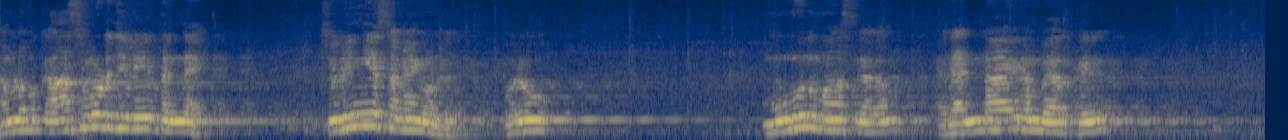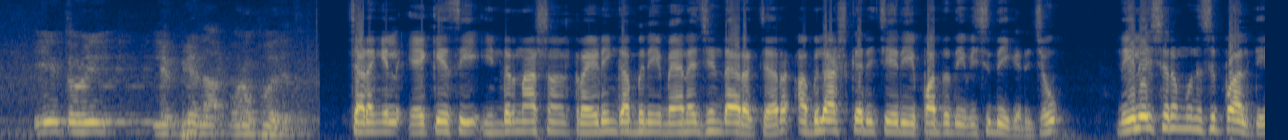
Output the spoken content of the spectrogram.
നമ്മളിപ്പോൾ കാസർഗോഡ് ജില്ലയിൽ തന്നെ ചുരുങ്ങിയ സമയം കൊണ്ട് ഒരു മൂന്ന് മാസത്തിനകം രണ്ടായിരം പേർക്ക് ഈ തൊഴിൽ ലഭ്യത ഉറപ്പുവരുത്തും ചടങ്ങിൽ A K C international trading company managing director Abhilash Karicheri പദ്ധതി വിശദീകരിച്ചു. നീലേശ്വരം മുനിസിപ്പാലിറ്റി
